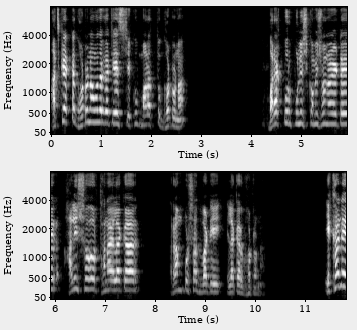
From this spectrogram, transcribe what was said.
আজকে একটা ঘটনা আমাদের কাছে এসছে, খুব মারাত্মক ঘটনা। বারাকপুর পুলিশ কমিশনারেটের হালিশহর থানা এলাকার রামপ্রসাদ বাটি এলাকার ঘটনা। এখানে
